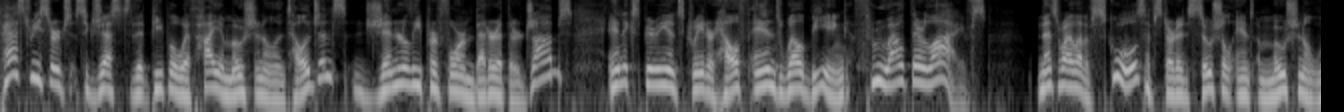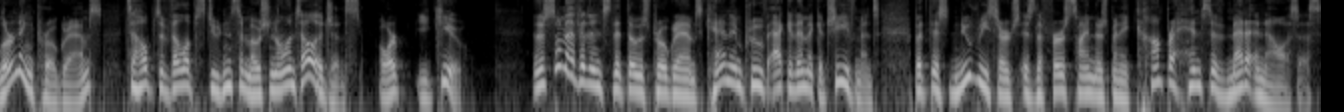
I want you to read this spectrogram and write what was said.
Past research suggests that people with high emotional intelligence generally perform better at their jobs and experience greater health and well being throughout their lives. That's why a lot of schools have started social and emotional learning programs to help develop students' emotional intelligence, or EQ. There's some evidence that those programs can improve academic achievement, but this new research is the first time there's been a comprehensive meta analysis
